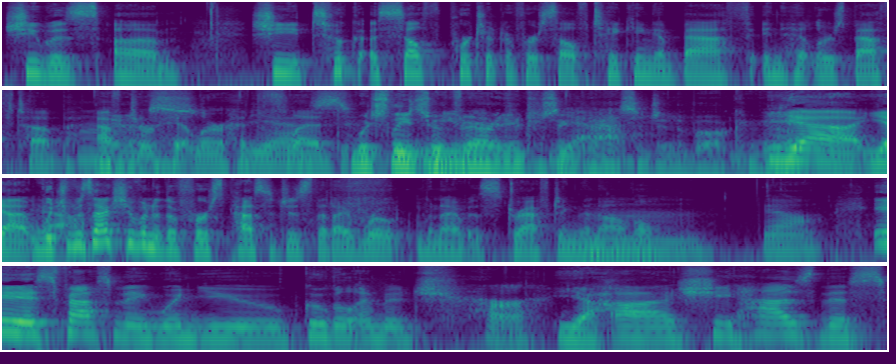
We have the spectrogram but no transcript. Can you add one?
she was um, she took a self portrait of herself taking a bath in Hitler's bathtub after Yes. Hitler had Yes. fled. Which leads to a Munich. very interesting Yeah. Passage in the book. Yeah, yeah, which was actually one of the first passages that I wrote when I was drafting the novel. Mm. Yeah. It is fascinating when you Google image her. Yeah. Uh, she has this,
